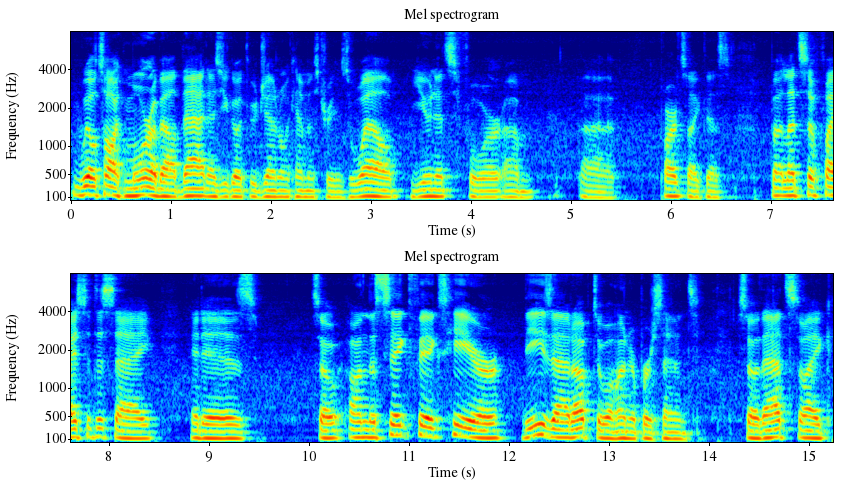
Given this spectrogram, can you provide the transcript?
we'll talk more about that as you go through general chemistry as well, units for um, uh, parts like this. But let's suffice it to say it is, so on the sig figs here, these add up to 100%. So that's like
